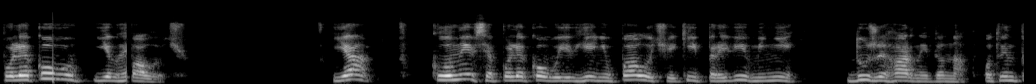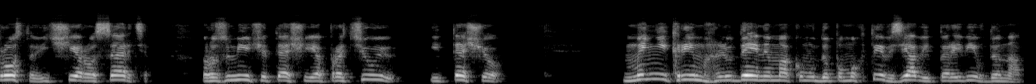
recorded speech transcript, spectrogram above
Полякову Євгенію Павловичу. Я вклонився Полякову Євгенію Павловичу, який перевів мені дуже гарний донат. От він просто від щирого серця, розуміючи те, що я працюю, і те, що Мені, крім людей, нема кому допомогти, взяв і перевів донат.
